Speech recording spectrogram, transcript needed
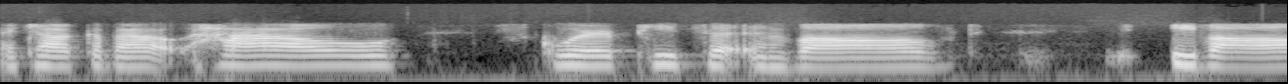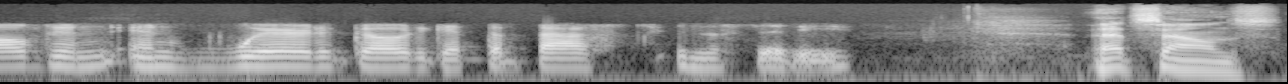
I talk about how Square Pizza involved evolved and, and where to go to get the best in the city. That sounds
